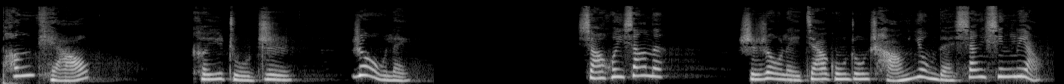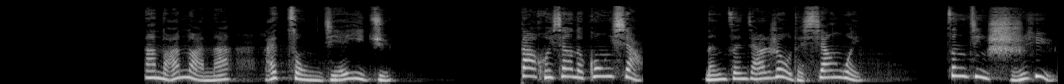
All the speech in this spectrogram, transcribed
烹调，可以煮制肉类。小茴香呢，是肉类加工中常用的香辛料。那暖暖呢，来总结一句。大茴香的功效能增加肉的香味，增进食欲；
